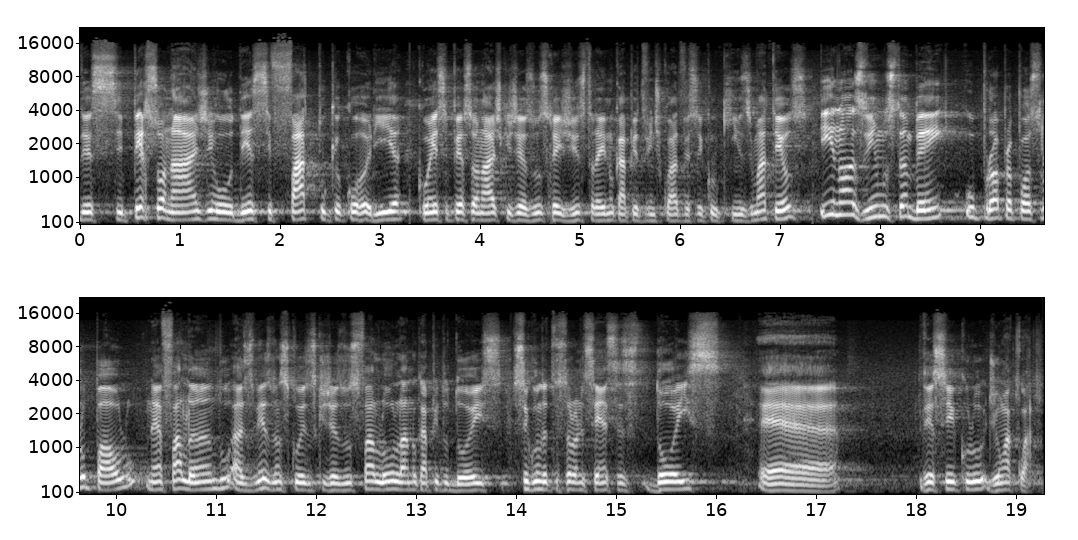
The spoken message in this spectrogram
desse personagem ou desse fato que ocorreria com esse personagem que Jesus registra aí no capítulo 24, versículo 15 de Mateus. E nós vimos também o próprio apóstolo Paulo, né, falando as mesmas coisas que Jesus falou lá no capítulo 2, 2 Tessalonicenses 2, é, versículo de 1 a 4.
